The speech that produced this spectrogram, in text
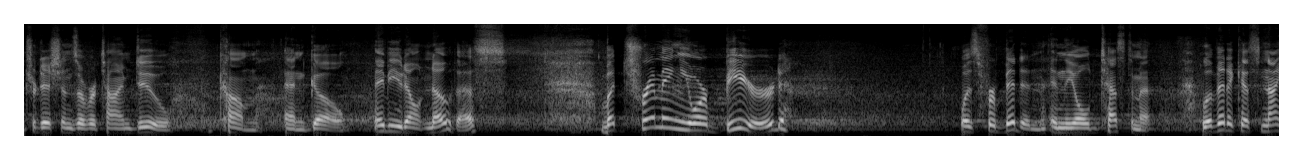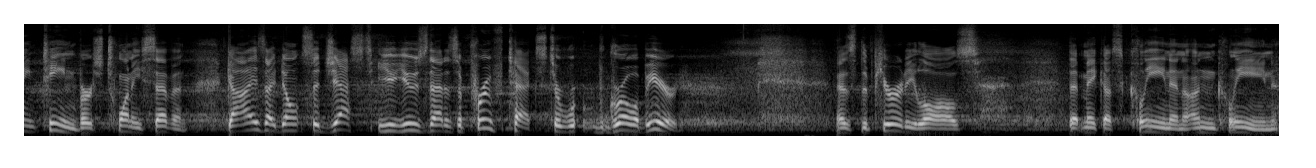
traditions over time do come and go. Maybe you don't know this, but trimming your beard was forbidden in the Old Testament. Leviticus 19, verse 27. Guys, I don't suggest you use that as a proof text to grow a beard, as the purity laws that make us clean and unclean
